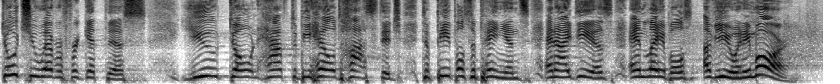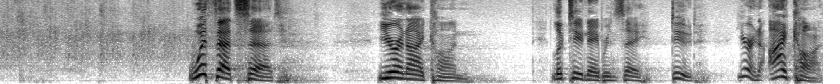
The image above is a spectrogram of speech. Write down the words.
don't you ever forget this. You don't have to be held hostage to people's opinions and ideas and labels of you anymore. With that said, you're an icon. Look to your neighbor and say, dude, you're an icon.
